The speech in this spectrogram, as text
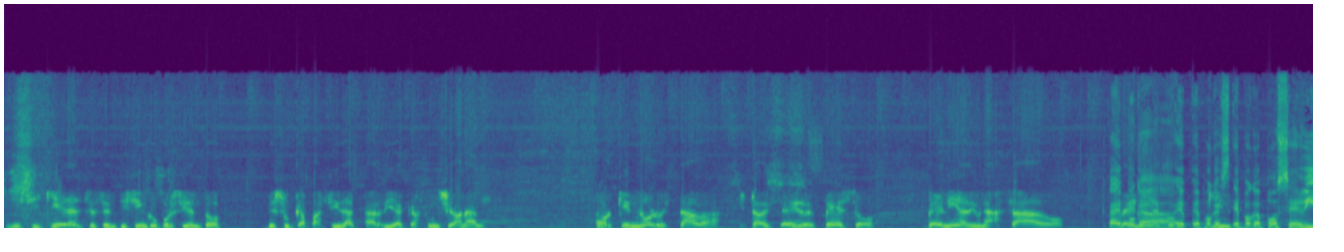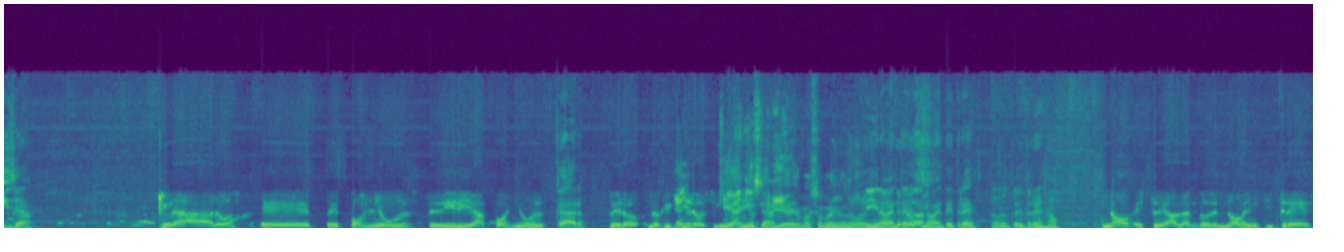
ni siquiera el 65% de su capacidad cardíaca funcional. Porque no lo estaba, estaba excedido de peso, venía de un asado. Época, época, post-Sevilla. Claro, eh, eh post-News, te diría, post-News. Claro. Pero lo que quiero... ¿Qué año sería, más o menos? Sí, 92, 93. 93, ¿no? No, estoy hablando del 93,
